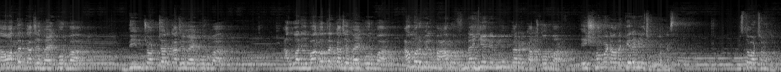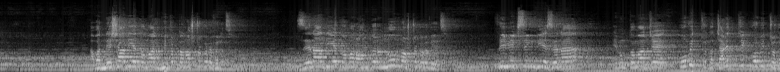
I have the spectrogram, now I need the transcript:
দাওয়াতের কাজে ব্যয় করবা, দিন চর্চার কাজে ব্যয় করবা আল্লাহর ইবাদতের কাজে ব্যয় করবা, আমর বিল মারুফ নাহিয়ানিল মুনকারের কাজ করবা, এই সময়টা ওরা কেড়ে নিয়েছে তোমার কাছ বুঝতে পারছ না তুমি আবার নেশা দিয়ে তোমার ভিতরটা নষ্ট করে ফেলেছে। জেনা দিয়ে তোমার অন্তর নূর নষ্ট করে দিয়েছে। ফ্রি মিক্সিং দিয়ে জেনা এবং তোমার যে পবিত্রতা, চারিত্রিক পবিত্রতা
